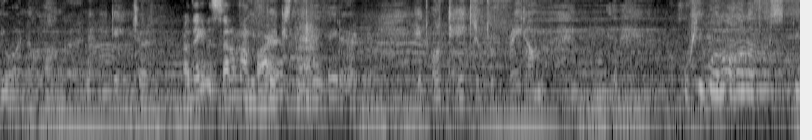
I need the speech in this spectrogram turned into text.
You are no longer in any danger. Are they gonna set him on fire? fixed the elevator. It will take you to freedom. We will all of us be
